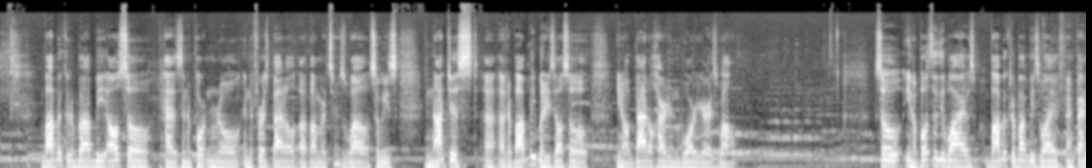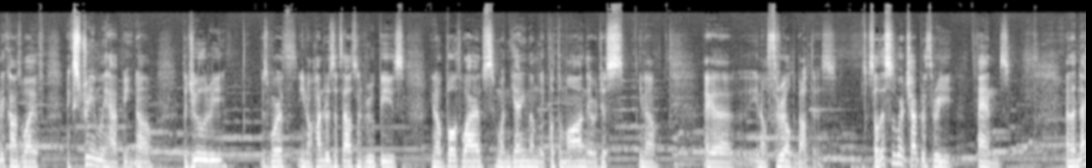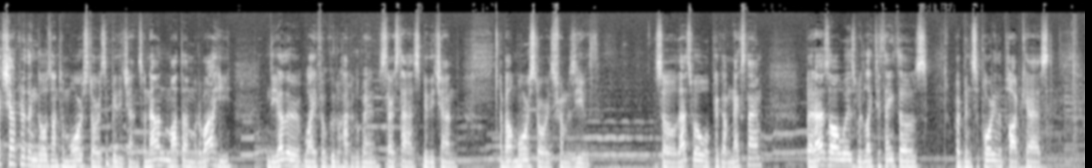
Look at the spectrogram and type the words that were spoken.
Babak Rababi also has an important role in the first battle of Amritsar as well. So he's not just a, a Rababi, but he's also, you know, a battle-hardened warrior as well. So, you know, both of the wives, Babak Rababi's wife and Pande Khan's wife, extremely happy. Know, the jewelry is worth, you know, hundreds of thousands of rupees. You know, both wives, when getting them, they put them on. They were just, you know, uh, you know, thrilled about this. So this is where chapter three ends. And the next chapter then goes on to more stories of Bidhi So now Mata Marwahi, the other wife of Guru Hargobind, starts to ask Bidhi about more stories from his youth. So that's what we'll pick up next time. But as always, we'd like to thank those who have been supporting the podcast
